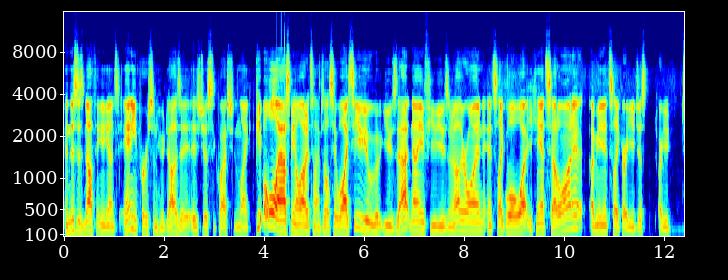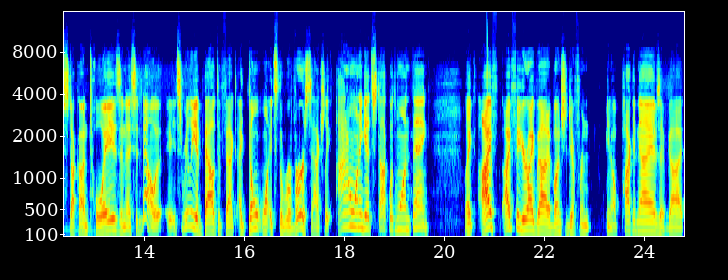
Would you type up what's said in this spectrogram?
and this is nothing against any person who does it. it, is just the question like, people will ask me a lot of times, they'll say, Well, I see you use that knife, you use another one. It's like, Well, what? You can't settle on it? I mean, it's like, Are you just, are you stuck on toys? And I said, No, it's really about the fact I don't want, it's the reverse actually. I don't want to get stuck with one thing like I've I figure I've got a bunch of different you know pocket knives. I've got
